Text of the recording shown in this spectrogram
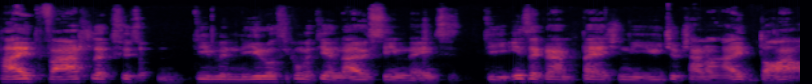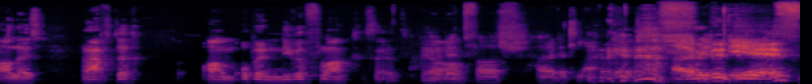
hy het werklik soos die manier ons die komitee nou sien en die Instagram page en die YouTube channel, hy het daai alles regtig um, op 'n nuwe vlak gesit. Hou dit vars, hou dit lekker. Hou dit DF.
